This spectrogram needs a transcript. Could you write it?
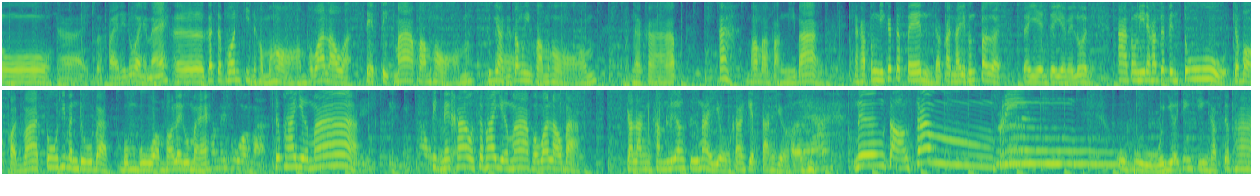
ใช่ เปิดไฟได้ด้วยเห็นไหม เออ ก็จะพ่นกลิ่นหอมๆ เพราะว่าเราอะเสพติดมากความหอม ทุกอย่างใช่จะต้องมีความหอมนะครับ อะพอมาฝั่งนี้บ้างนะครับ ตรงนี้ก็จะเป็นเดี๋ยวก่อนนะอย่าเพิ่งเปิดใจเย็นใจเย็นไปรุ่น อะตรงนี้นะครับจะเป็นตู้ จะบอกก่อนว่าตู้ที่มันดูแบบบวมๆ เพราะอะไรรู้ไหมทำไมบวมอะ เสื้อผ้าเยอะมาก ปิดไม่เข้า ปิดไม่เข้า เสื้อผ้าเยอะมาก เพราะว่าเราแบบ กำลังทำเรื่องซื้อใหม่อยู่กำลังเก็บตังค์อยู่เปิดเลยนะ หนึ่งสองสามปริงโอ้โหเยอะจริง ๆ ครับเสื้อผ้า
